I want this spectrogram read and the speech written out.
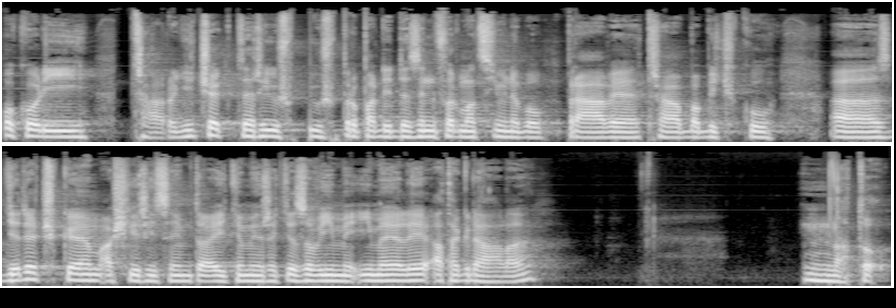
okolí třeba rodiče, kteří už, už propadli dezinformacím, nebo právě třeba babičku uh, s dědečkem a šíří se jim to i těmi řetězovými e-maily a tak dále? Na to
